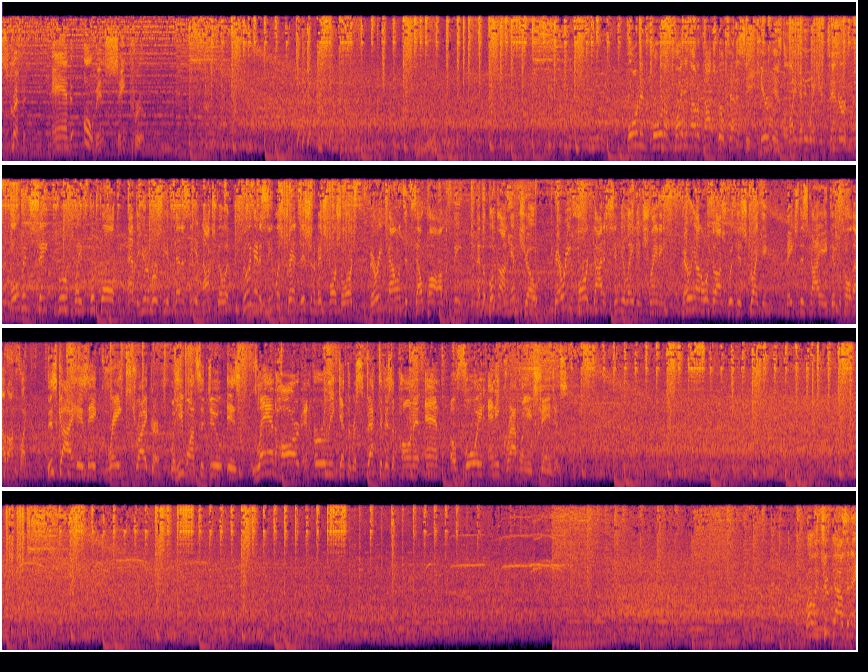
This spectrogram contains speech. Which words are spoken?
Forrest Griffin and Ovince St. Preux. Born in Florida, fighting out of Knoxville, Tennessee. Here is the light heavyweight contender. Ovince St. Preux played football at the University of Tennessee in Knoxville and really made a seamless transition to mixed martial arts. Very talented southpaw on the feet. And the book on him, Joe, very hard guy to simulate in training, very unorthodox with his striking, makes this guy a difficult out-on fight. This guy is a great striker. What he wants to do is land hard and early, get the respect of his opponent, and avoid any grappling exchanges. 2008,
